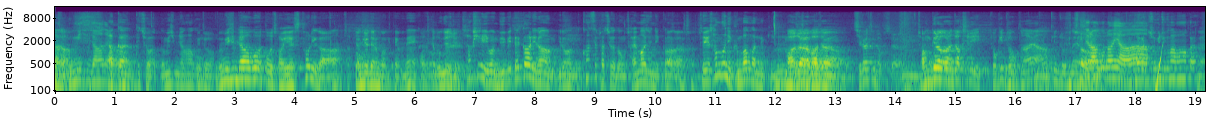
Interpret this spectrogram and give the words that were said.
그쵸. 의미심장하네요 약간 그쵸 의미심장하고 그죠. 의미심장하고 또 저희의 스토리가 연결되는 거기 때문에 어떻게 녹여질지. 확실히 이번 뮤비 때깔이랑 이런 컨셉 자체가 너무 잘 맞으니까 되게 3분이 금방 간 느낌 맞아요, 맞아요. 지랄 틈이 없어요. 정규라 그런지 확실히 좋긴 좋구나야. 좋긴 좋네요. 그쵸. 다 실하구나야 같이 조긴 조긴 한번 할까요?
